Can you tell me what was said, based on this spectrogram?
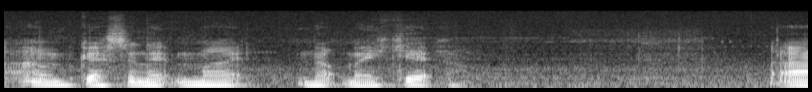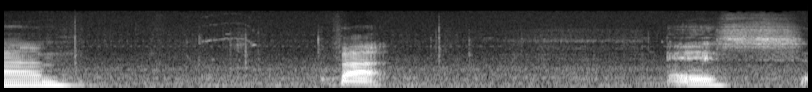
I'm guessing it might not make it. Um, that is,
